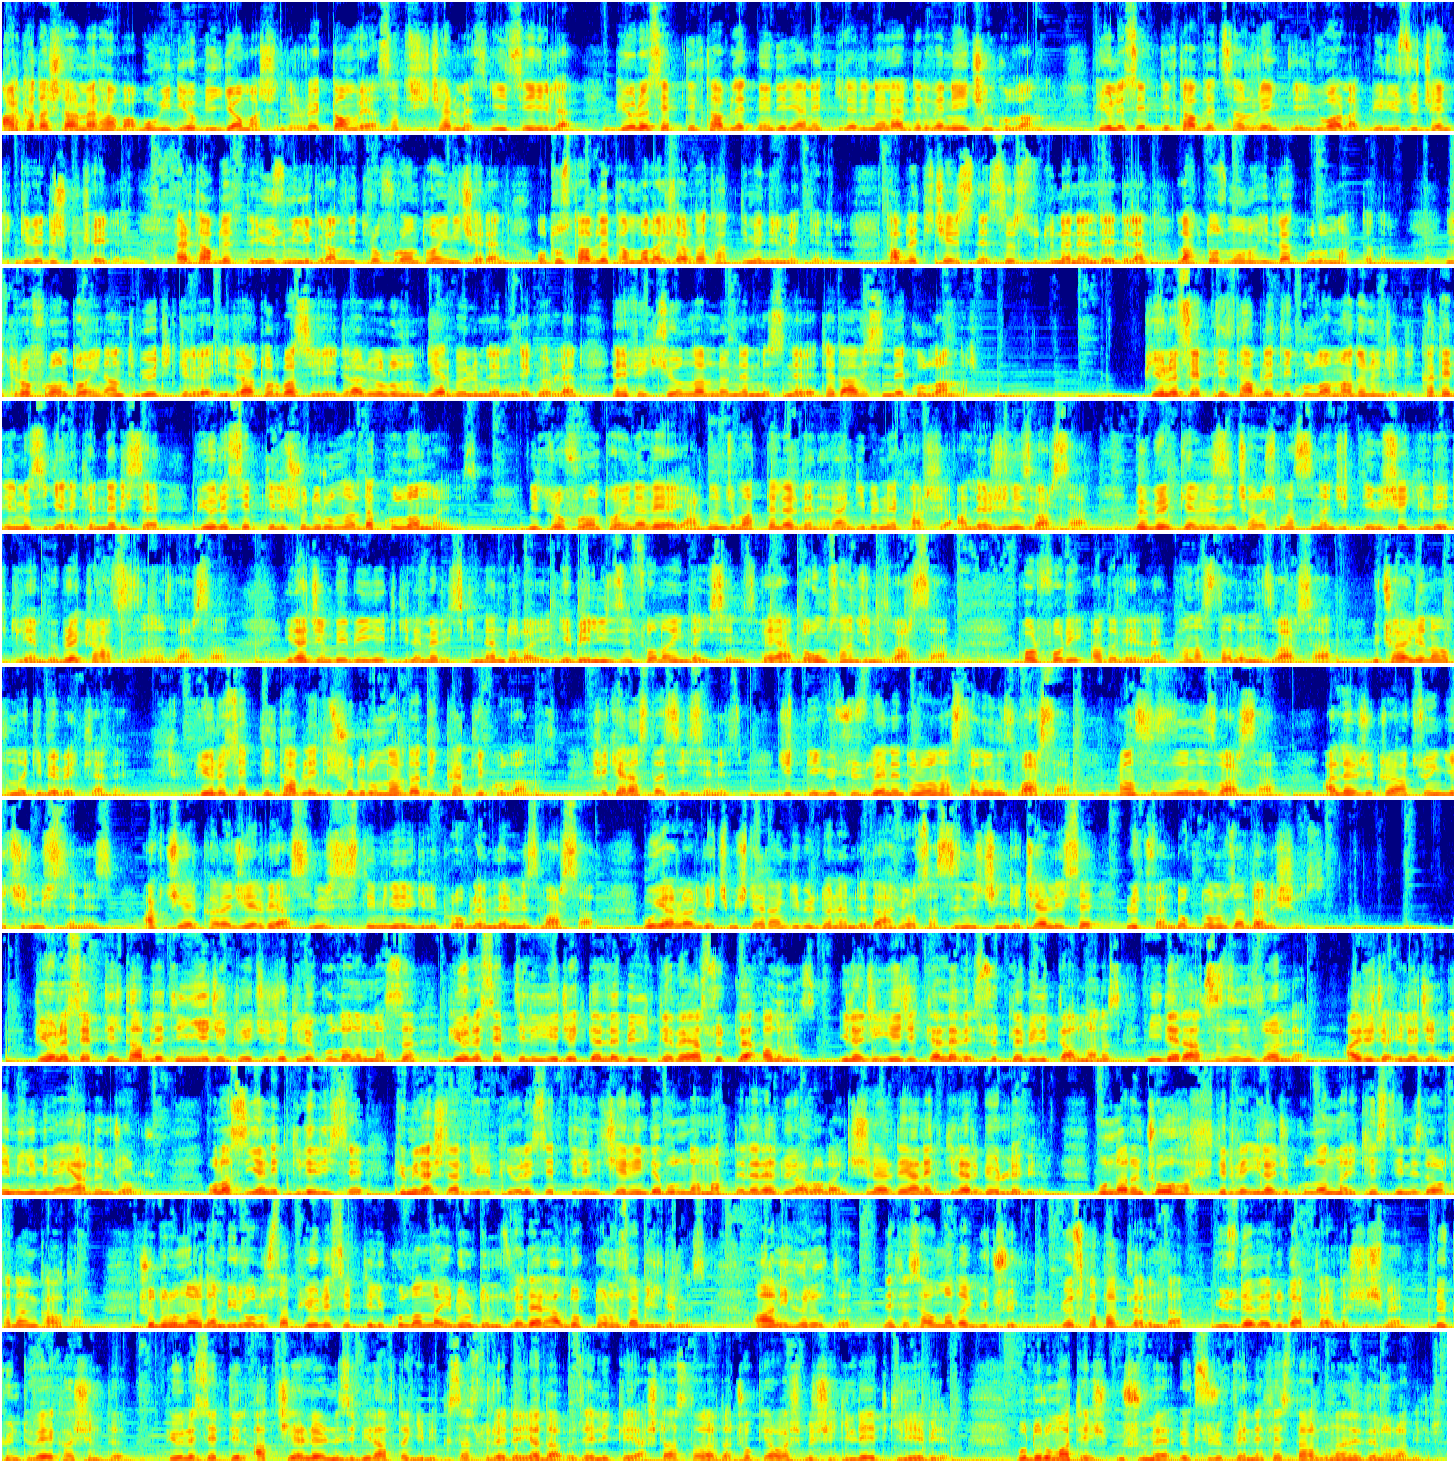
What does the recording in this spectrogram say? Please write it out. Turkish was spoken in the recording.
Arkadaşlar merhaba. Bu video bilgi amaçlıdır. Reklam veya satış içermez. İyi seyirler. Piyoloseptil tablet nedir? Yan etkileri nelerdir ve ne için kullanılır? Piyoloseptil tablet sarı renkli, yuvarlak, bir yüzü çentikli ve dış bükeydir. Her tablette 100 mg nitrofrontoin içeren 30 tablet ambalajlarda takdim edilmektedir. Tablet içerisinde sır sütünden elde edilen laktoz monohidrat bulunmaktadır. Nitrofrontoin antibiyotiktir ve idrar torbası ile idrar yolunun diğer bölümlerinde görülen enfeksiyonların önlenmesinde ve tedavisinde kullanılır. Piyoloseptil tableti kullanmadan önce dikkat edilmesi gerekenler ise piyoloseptili şu durumlarda kullanmayınız. Nitrofrontoine veya yardımcı maddelerden herhangi birine karşı alerjiniz varsa, böbreklerinizin çalışmasına ciddi bir şekilde etkileyen böbrek rahatsızlığınız varsa, ilacın bebeği etkileme riskinden dolayı gebeliğinizin son ayında iseniz veya doğum sancınız varsa, porfori adı verilen kan hastalığınız varsa 3 aylığın altındaki bebeklerde. Piyoloseptil tableti şu durumlarda dikkatli kullanınız. Şeker hastasıysanız, ciddi güçsüzlüğe neden olan hastalığınız varsa, kansızlığınız varsa, alerjik reaksiyon geçirmişseniz, akciğer, karaciğer veya sinir sistemi ile ilgili problemleriniz varsa, bu uyarılar geçmişte herhangi bir dönemde dahi olsa sizin için geçerliyse lütfen doktorunuza danışınız. Piyoloseptil tabletin yiyecek ve içecek ile kullanılması, piyoloseptili yiyeceklerle birlikte veya sütle alınız. İlacı yiyeceklerle ve sütle birlikte almanız mide rahatsızlığınızı önler. Ayrıca ilacın emilimine yardımcı olur. Olası yan etkileri ise tüm ilaçlar gibi piyoloseptilin içeriğinde bulunan maddelere duyarlı olan kişilerde yan etkiler görülebilir. Bunların çoğu hafiftir ve ilacı kullanmayı kestiğinizde ortadan kalkar. Şu durumlardan biri olursa piyoloseptili kullanmayı durdurunuz ve derhal doktorunuza bildiriniz. Ani hırıltı, nefes almada güçlük, göz kapaklarında, yüzde ve dudaklarda şişme, döküntü ve kaşıntı, piyoloseptil akciğerlerinizi bir hafta gibi kısa sürede ya da özellikle yaşlı hastalarda çok yavaş bir şekilde etkileyebilir. Bu durum ateş, üşüme, öksürük ve nefes darlığına neden olabilir.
